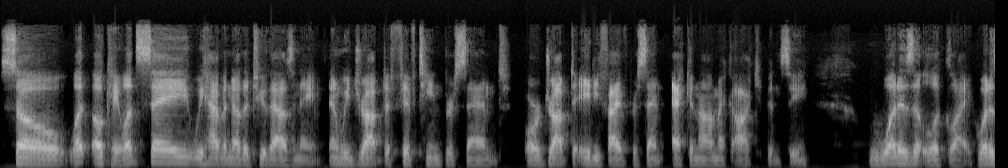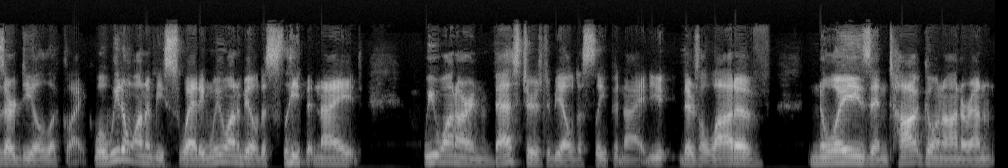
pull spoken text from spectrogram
So let okay, let's say we have another 2008 and we drop to 15% or drop to 85% economic occupancy. What does it look like? What does our deal look like? Well, we don't want to be sweating. We want to be able to sleep at night. we want our investors to be able to sleep at night. You, there's a lot of noise and talk going on around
